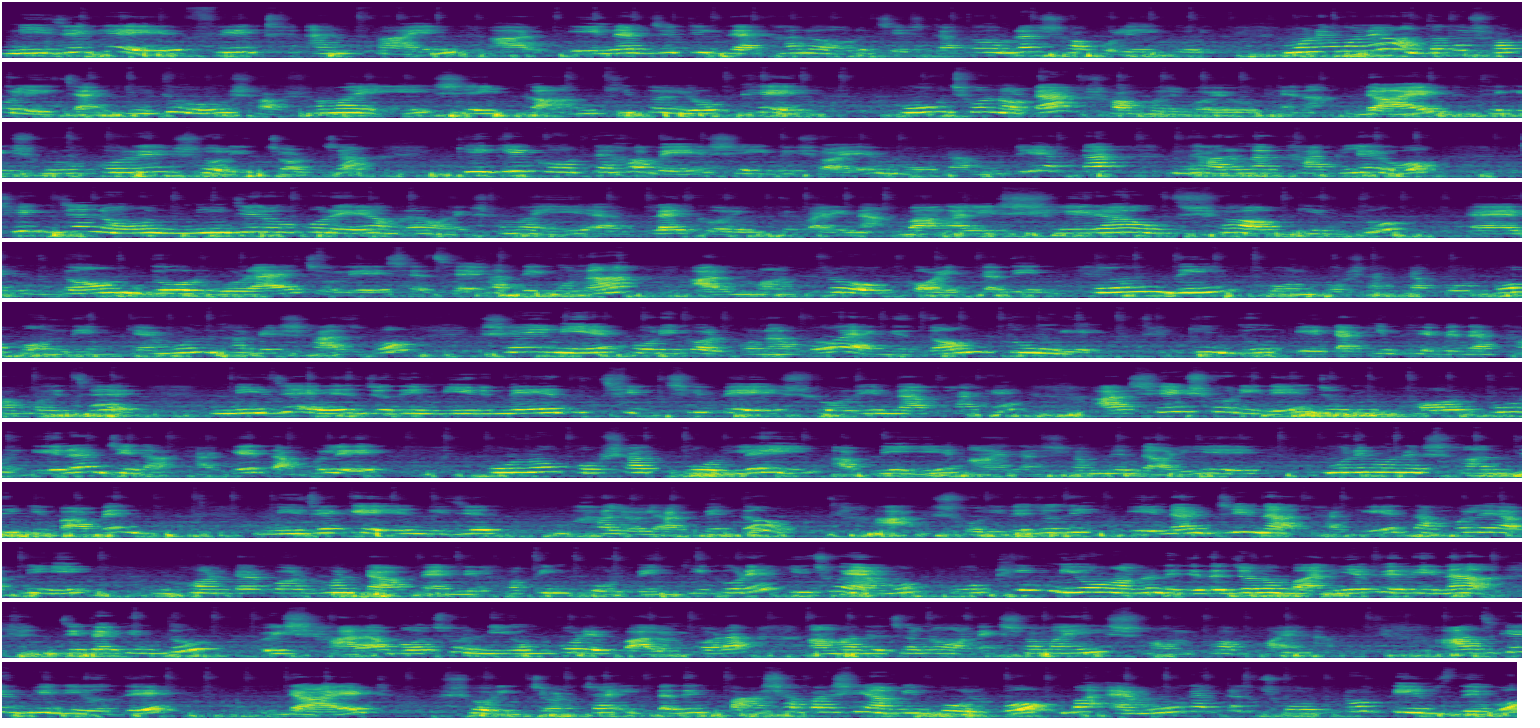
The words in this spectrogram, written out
নিজেকে fit and fine আর energetic দেখানোর চেষ্টা তো আমরা সকলেই করি। মনে মনে অন্তত সকলেই চাই, কিন্তু সবসময়ই সেই কাঙ্ক্ষিত লক্ষ্যে পৌঁছনোটা সহজ হয়ে ওঠে না। ডায়েট থেকে শুরু করে শরীর চর্চা কি কি করতে হবে সেই বিষয়ে মোটামুটি একটা ধারণা থাকলেও ঠিক যেন নিজের ওপরে আমরা অনেক সময়ই অ্যাপ্লাই করে উঠতে পারি না। বাঙালির সেরা উৎসব কিন্তু একদম দোরগোড়ায় চলে এসেছে। হাতে গোনা আর মাত্র কয়েকটা দিন। কোন দিন কোন পোশাকটা পরবো, কোন দিন কেমন ভাবে সাজবো, সেই নিয়ে পরিকল্পনা তো একদম তুঙ্গে। কিন্তু এটা কি ভেবে দেখা হয়েছে? নিজে যদি নির্মেদ ছিপছিপে শরীর না থাকে আর সেই শরীরে যদি ভরপুর এনার্জি না থাকে, তাহলে কোনো পোশাক পরলেই আপনি আয়নার সামনে দাঁড়িয়ে মনে মনে শান্তি কি পাবেন? নিজেকে নিজের ভালো লাগবে তো? আর শরীরে যদি এনার্জি না থাকে, তাহলে আপনি ঘণ্টার পর ঘণ্টা প্যান্ডেল হপিং করবেন। কি করে? কিছু এমন কঠিন নিয়ম আমরা নিজেদের জন্য বানিয়ে ফেলি না, যেটা কিন্তু ওই সারা বছর নিয়ম করে পালন করা আমাদের জন্য অনেক সময়ই সম্ভব হয় না। আজকের ভিডিওতে ডায়েট শরীরচর্চা ইত্যাদির পাশাপাশি আমি বলব বা এমন একটা ছোট্ট টিপস দেব,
